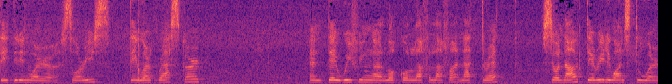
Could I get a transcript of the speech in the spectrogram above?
They didn't wear uh, they wear grass skirt and they weaving a local lafa lafa, not thread. So now they really wants to wear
